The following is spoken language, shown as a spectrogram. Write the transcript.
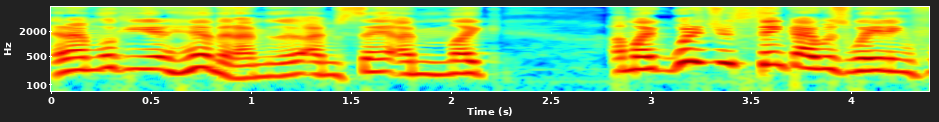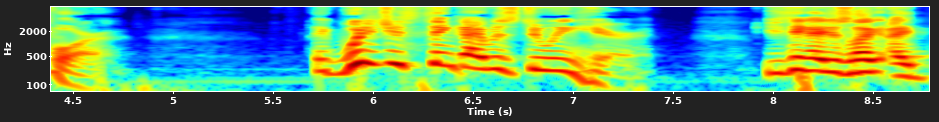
and I'm looking at him and I'm, I'm saying, I'm like, I'm like, what did you think I was waiting for? Like, what did you think I was doing here? You think I just like I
